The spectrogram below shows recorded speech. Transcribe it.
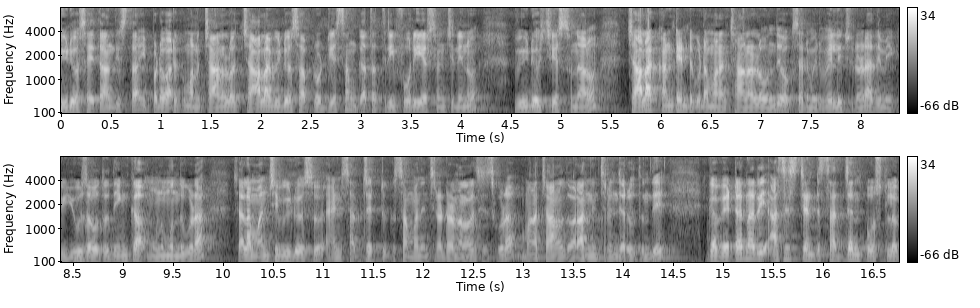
వీడియోస్ అయితే అందిస్తాం. ఇప్పటి వరకు మన ఛానల్లో చాలా వీడియోస్ అప్లోడ్ చేస్తాం. గత త్రీ ఫోర్ ఇయర్స్ నుంచి నేను వీడియోస్ చేస్తున్నాను. చాలా కంటెంట్ కూడా మన ఛానల్లో ఉంది. ఒకసారి మీరు వెళ్ళి చూడండి అది మీకు యూజ్ అవుతుంది. ఇంకా ముందు ముందు కూడా చాలా మంచి వీడియోస్ అండ్ సబ్జెక్టుకు సంబంధించినటువంటి అనాలిసిస్ కూడా మన ఛానల్ ద్వారా అందించడం జరుగుతుంది. ఇక వెటర్నరీ అసిస్టెంట్ సర్జన్ పోస్టులో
